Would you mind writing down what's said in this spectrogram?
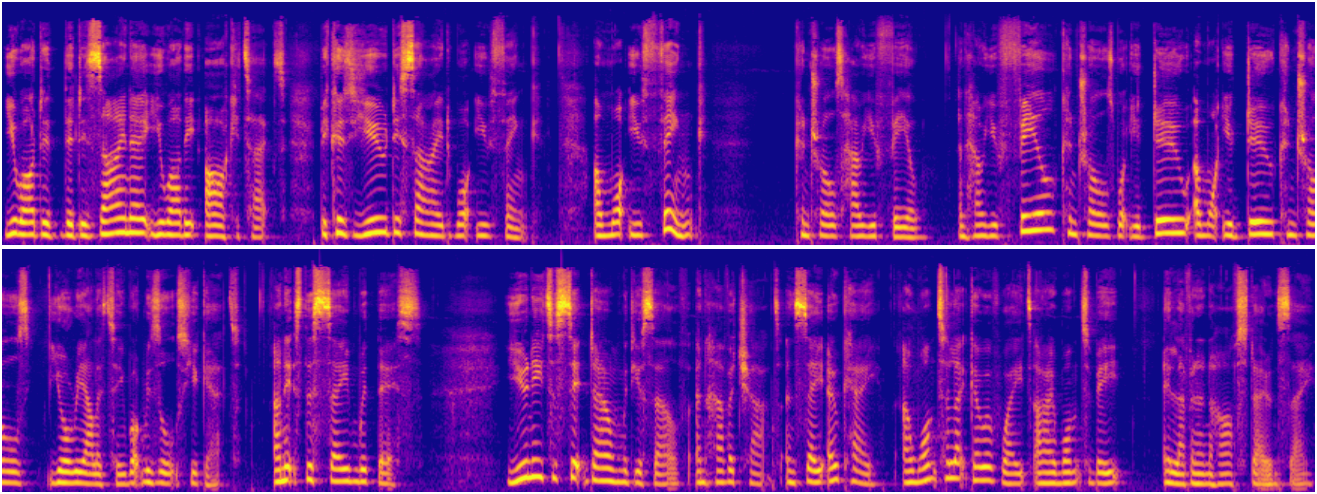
You are the designer, you are the architect, because you decide what you think. And what you think controls how you feel. And how you feel controls what you do, and what you do controls your reality, what results you get. And it's the same with this. You need to sit down with yourself and have a chat and say, okay, I want to let go of weight and I want to be 11 and a half stone, say.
